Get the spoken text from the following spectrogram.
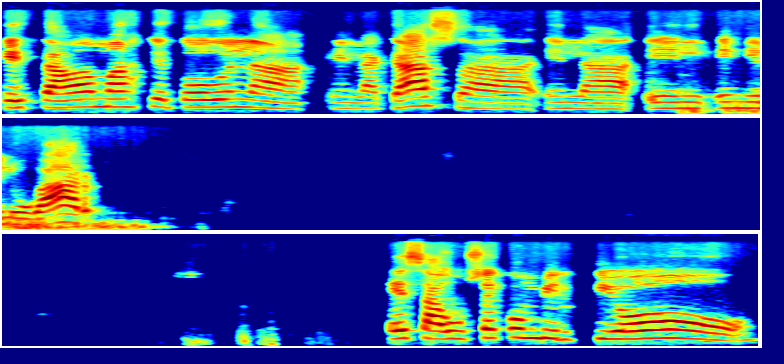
estaba más que todo en la, en la casa, en, la, en, en el hogar. Esaú se convirtió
